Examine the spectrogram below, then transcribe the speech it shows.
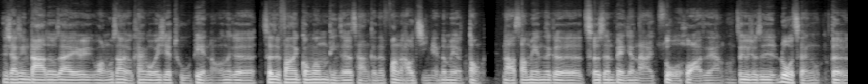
那相信大家都在网络上有看过一些图片哦，那个车子放在公共停车场，可能放了好几年都没有动。然后上面这个车身被人家拿来作画，这样，这个就是落成的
